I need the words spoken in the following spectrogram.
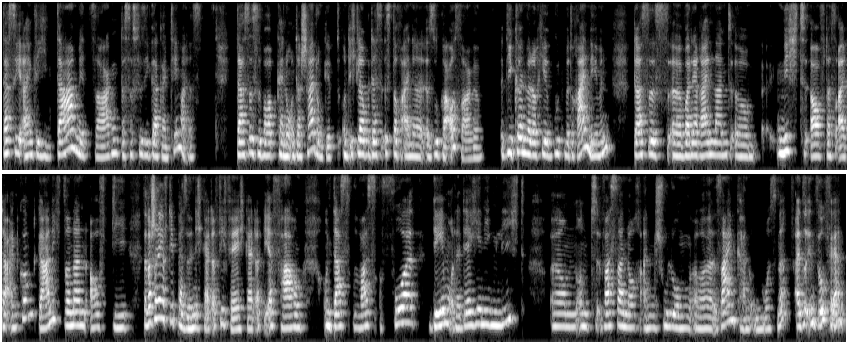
dass Sie eigentlich damit sagen, dass das für Sie gar kein Thema ist, dass es überhaupt keine Unterscheidung gibt. Und ich glaube, das ist doch eine super Aussage die können wir doch hier gut mit reinnehmen, dass es äh, bei der Rheinland äh, nicht auf das Alter ankommt, gar nicht, sondern auf die, wahrscheinlich auf die Persönlichkeit, auf die Fähigkeit, auf die Erfahrung und das, was vor dem oder derjenigen liegt ähm, und was dann noch an Schulungen äh, sein kann und muss. Ne? Also insofern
